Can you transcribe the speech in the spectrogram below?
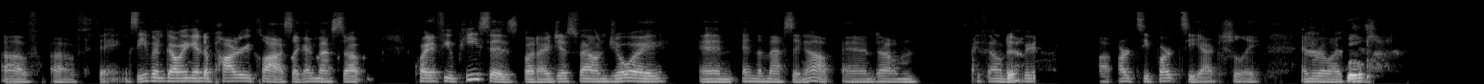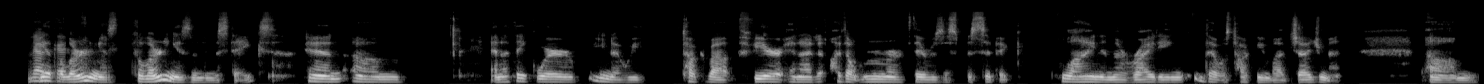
of of things. Even going into pottery class, like I messed up quite a few pieces, but I just found joy and and the messing up. And um i found yeah. it very uh, artsy fartsy actually and realized well no, yeah the learning is the learning is in the mistakes. And um and i think where you know we talk about fear and i, I don't remember if there was a specific line in the writing that was talking about judgment. Um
